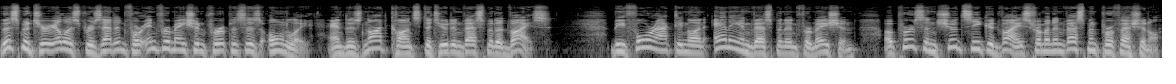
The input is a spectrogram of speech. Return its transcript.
This material is presented for information purposes only and does not constitute investment advice. Before acting on any investment information, a person should seek advice from an investment professional.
